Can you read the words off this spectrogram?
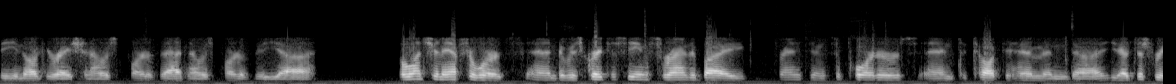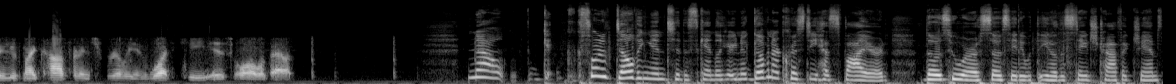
the inauguration. I was part of that, and I was part of the uh, the luncheon afterwards. And it was great to see him surrounded by friends and supporters and to talk to him and uh, you know just renewed my confidence really in what he is all about. Now, g- sort of delving into the scandal here, you know, Governor Christie has fired those who were associated with, you know, the stage traffic jams.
